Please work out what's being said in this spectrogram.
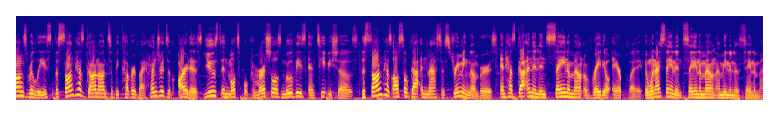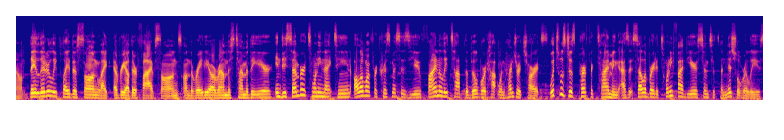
song's release, the song has gone on to be covered by hundreds of artists, used in multiple commercials, movies, and TV shows. The song has also gotten massive streaming numbers and has gotten an insane amount of radio airplay. And when I say an insane amount, I mean an insane amount. They literally play this song like every other five songs on the radio around this time of the year. In December 2019, All I Want for Christmas Is You finally topped the Billboard Hot 100 charts, which was just perfect timing as it celebrated 25 years since its initial release.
